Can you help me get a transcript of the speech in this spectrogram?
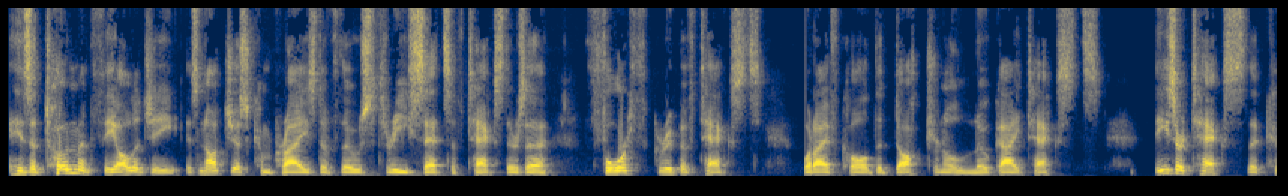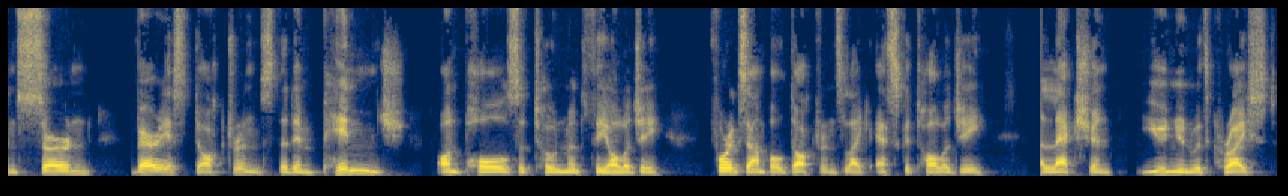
his atonement theology is not just comprised of those three sets of texts. There's a fourth group of texts, what I've called the doctrinal loci texts. These are texts that concern various doctrines that impinge on Paul's atonement theology. For example, doctrines like eschatology, election, union with Christ,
